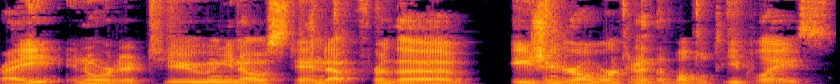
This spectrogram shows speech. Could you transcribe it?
right? In order to you know stand up for the Asian girl working at the bubble tea place.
